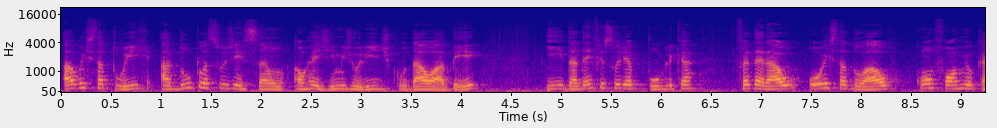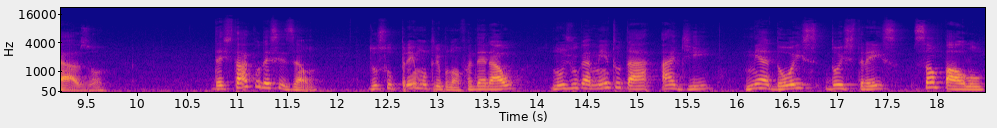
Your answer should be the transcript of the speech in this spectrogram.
ao estatuir a dupla sujeição ao regime jurídico da OAB e da Defensoria Pública Federal ou Estadual, conforme o caso. Destaco decisão do Supremo Tribunal Federal no julgamento da ADI 6223 São Paulo,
